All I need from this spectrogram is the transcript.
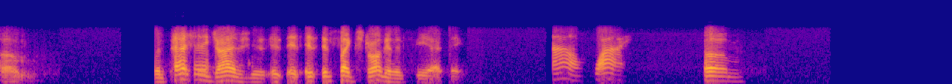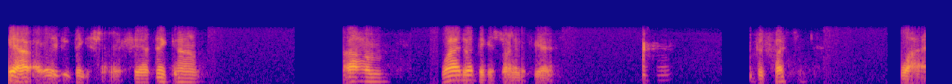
Um, when passion Right. drives you, it, it it it's like stronger than fear. I think. Oh, why? Um, yeah, I, I really do think it's stronger than fear. I think. Um, um, why do I think it's stronger than fear? Good question. Why?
